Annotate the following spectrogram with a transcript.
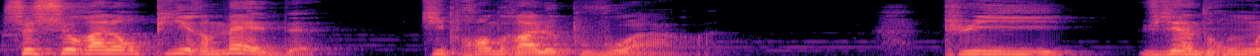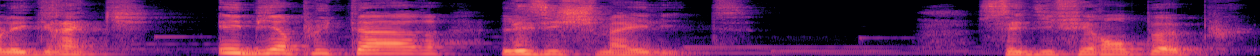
ce sera l'empire Mède qui prendra le pouvoir. Puis viendront les Grecs et bien plus tard les Ishmaélites. Ces différents peuples,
